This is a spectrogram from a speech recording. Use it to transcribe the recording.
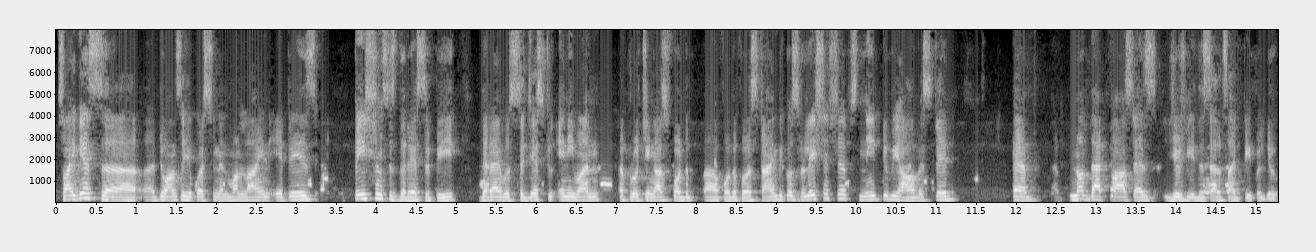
So I guess uh, uh, to answer your question in one line, it is patience is the recipe that I would suggest to anyone approaching us for the uh, for the first time because relationships need to be harvested uh, not that fast as usually the sell side people do.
